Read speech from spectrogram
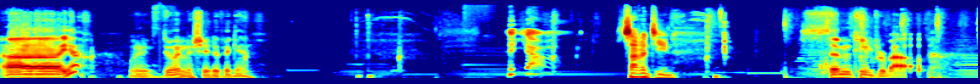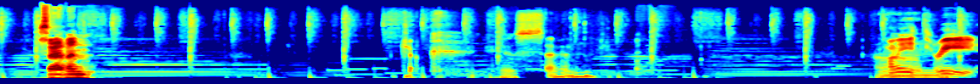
Uh, yeah, we do initiative again. Yeah. 17. 17 for Bob. Seven. Chuck is seven. Um, 23.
